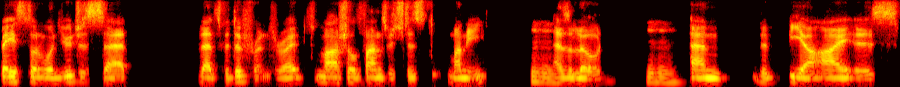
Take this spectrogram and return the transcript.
based on what you just said, that's the difference, right? Marshall funds, which is money mm-hmm. as a loan, mm-hmm. and the BRI is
